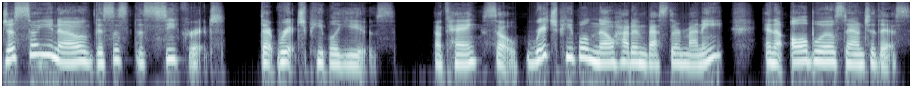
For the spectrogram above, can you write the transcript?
just so you know, this is the secret that rich people use. Okay. So, rich people know how to invest their money, and it all boils down to this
